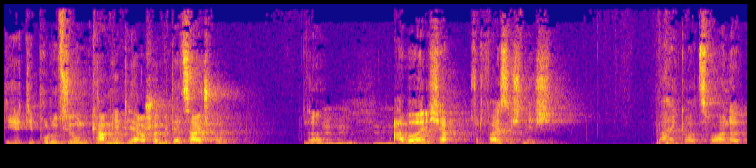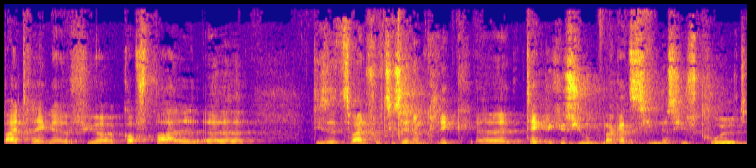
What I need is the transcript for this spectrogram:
die, die Produktion kam hinterher auch schon mit der Zeitsprung. Ne? Mhm, mh, aber ich habe, weiß ich nicht, mein Gott, 200 Beiträge für Kopfball, äh, diese 52 Sendung Klick, äh, tägliches Jugendmagazin, das hieß Kult,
